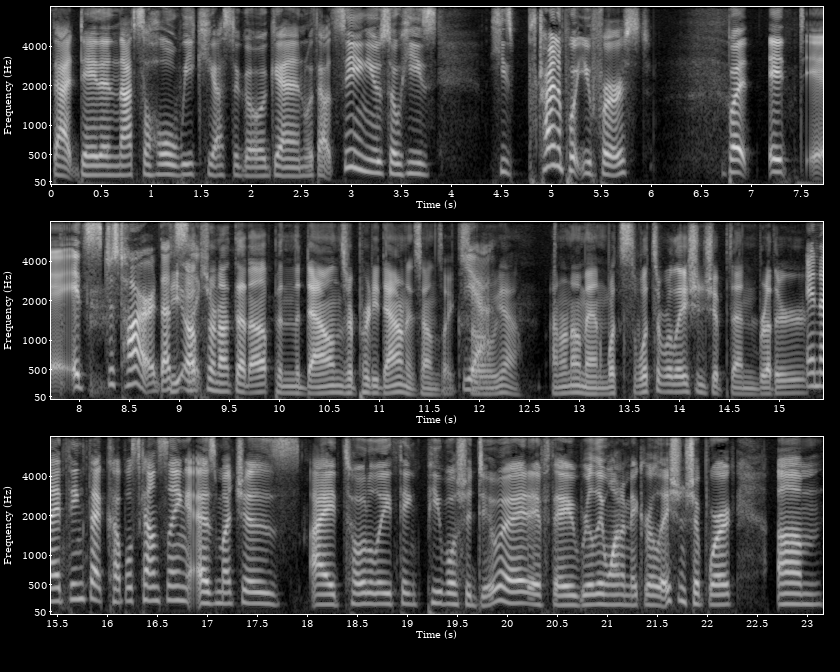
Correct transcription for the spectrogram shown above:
that day, then that's the whole week he has to go again without seeing you. So he's he's trying to put you first, but it it's just hard. That's the ups like, are not that up and the downs are pretty down it sounds like. So, Yeah. yeah. I don't know, man. What's what's a relationship then, brother? And I think that couples counseling, as much as I totally think people should do it if they really want to make a relationship work, um,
